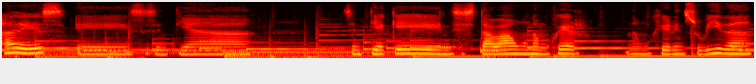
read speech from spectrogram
Hades eh, se sentía, sentía que necesitaba una mujer, una mujer en su vida,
